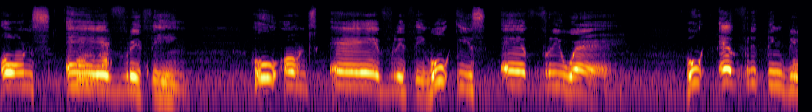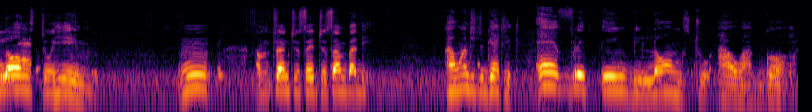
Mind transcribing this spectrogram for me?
owns everything, who owns everything, who is everywhere, who everything belongs to him. Mm, I'm trying to say to somebody, I want you to get it. Everything belongs to our God.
